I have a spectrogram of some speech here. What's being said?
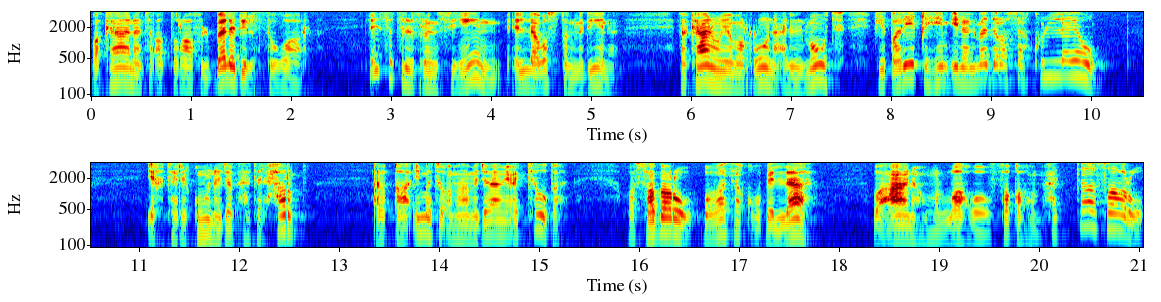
وكانت أطراف البلد للثوار. ليست الفرنسيين إلا وسط المدينة فكانوا يمرون على الموت في طريقهم إلى المدرسة كل يوم. يخترقون جبهة الحرب القائمة أمام جامع التوبة وصبروا ووثقوا بالله. وأعانهم الله ووفقهم حتى صاروا.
